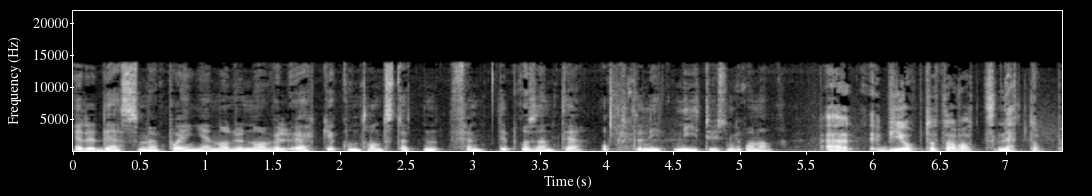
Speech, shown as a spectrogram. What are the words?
Er det det som er poenget, når du nå vil øke kontantstøtten 50 til, opp til 9000 kroner? Eh, vi er opptatt av at nettopp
